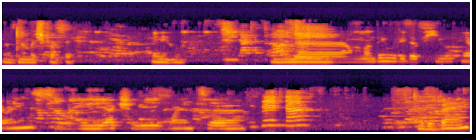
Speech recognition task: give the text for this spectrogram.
There's not much traffic. Anyhow. And uh, on Monday we did a few errands. So we actually went uh, to the bank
